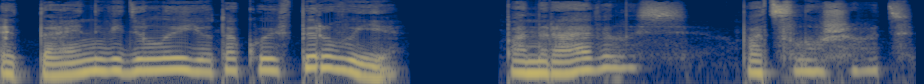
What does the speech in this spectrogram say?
Этайн видела её такой впервые. Понравилось подслушивать.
